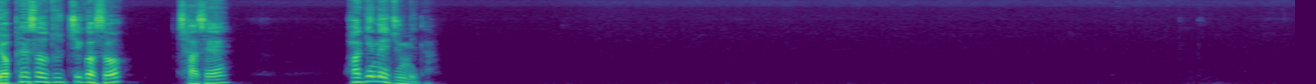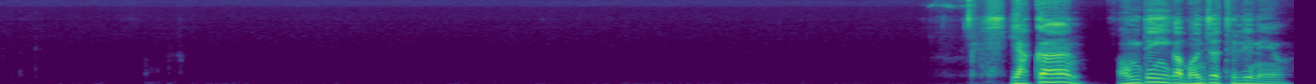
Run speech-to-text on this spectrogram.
옆에서도 찍어서 자세 확인해 줍니다. 약간 엉덩이가 먼저 들리네요.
